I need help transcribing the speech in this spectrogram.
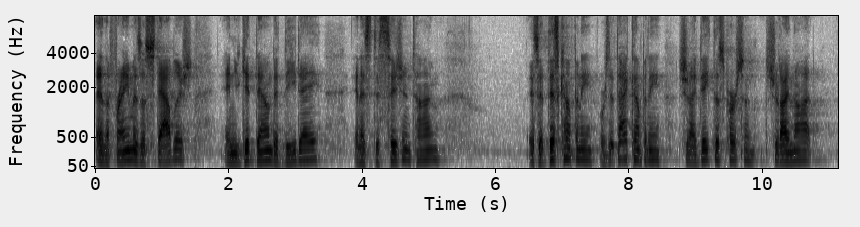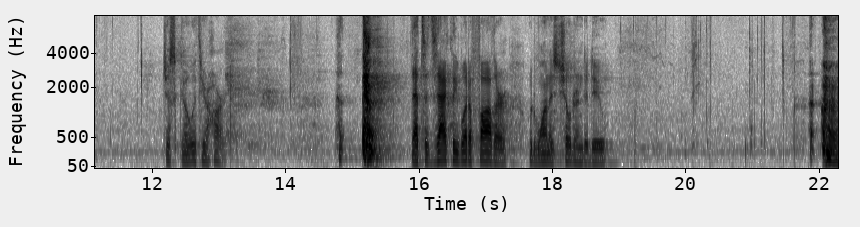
And the frame is established, and you get down to D Day, and it's decision time. Is it this company or is it that company? Should I date this person? Should I not? Just go with your heart. That's exactly what a father would want his children to do.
